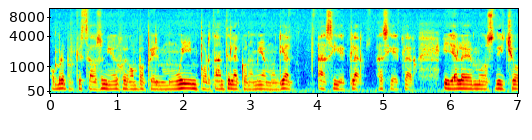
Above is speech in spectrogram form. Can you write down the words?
Hombre, porque Estados Unidos juega un papel muy importante en la economía mundial, así de claro, así de claro. Y ya lo hemos dicho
